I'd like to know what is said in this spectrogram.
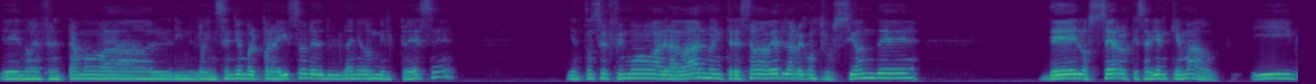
eh, nos enfrentamos a los incendios en Valparaíso del año 2013. Y entonces fuimos a grabar, nos interesaba ver la reconstrucción de, de los cerros que se habían quemado. Y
